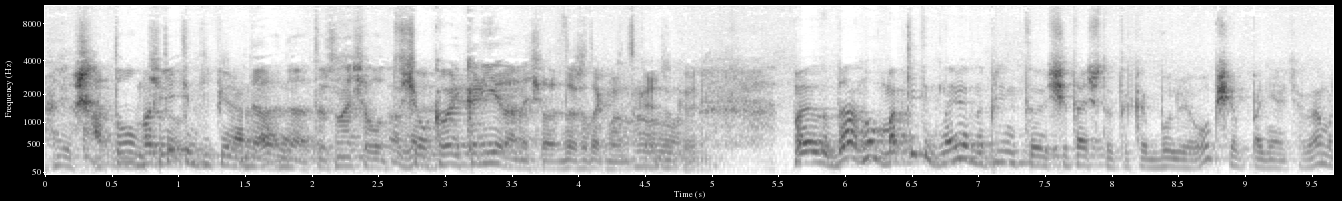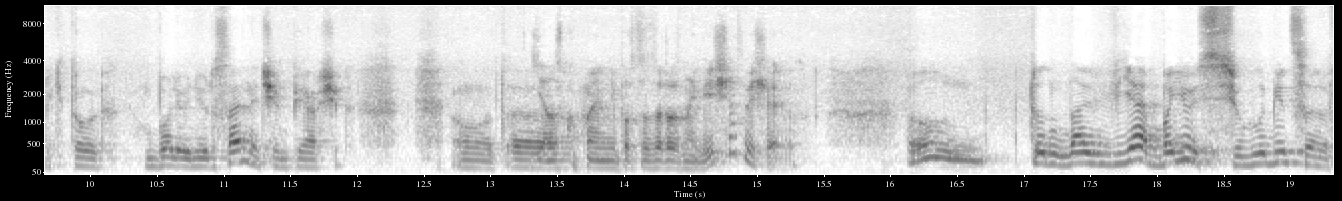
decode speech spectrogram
о том маркетинг и пиар. Да, да, да, ты же начал, вот, да. чего карьера началась, даже так можно сказать. Вот. Да, ну маркетинг, наверное, принято считать, что это как более общее понятие. Да? Маркетолог более универсальный, чем пиарщик. Вот. Э. Я, насколько понимаю, они просто за разные вещи отвечают? Ну, я боюсь углубиться в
